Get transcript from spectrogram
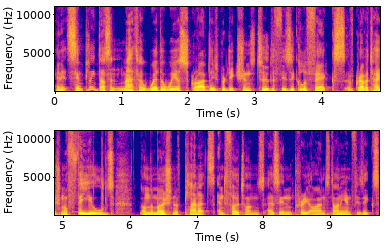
and it simply doesn't matter whether we ascribe these predictions to the physical effects of gravitational fields on the motion of planets and photons, as in pre Einsteinian physics,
